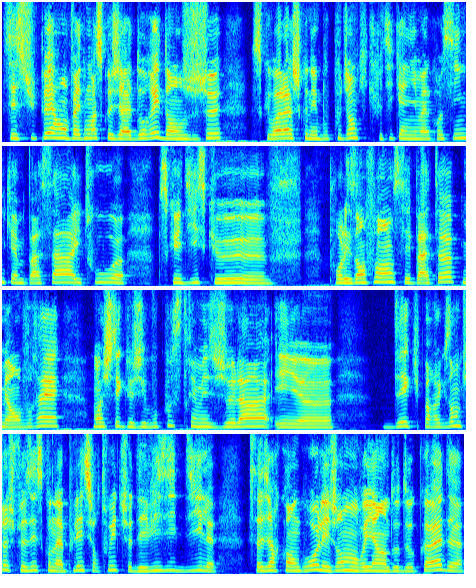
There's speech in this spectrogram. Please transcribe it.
c'est super en fait. Moi, ce que j'ai adoré dans ce jeu, parce que voilà, je connais beaucoup de gens qui critiquent Animal Crossing, qui aiment pas ça et tout, euh, parce qu'ils disent que euh, pour les enfants, c'est pas top. Mais en vrai, moi, je sais que j'ai beaucoup streamé ce jeu-là et dès que, par exemple, tu vois, je faisais ce qu'on appelait sur Twitch des visites d'îles. C'est-à-dire qu'en gros, les gens m'envoyaient un dodo code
